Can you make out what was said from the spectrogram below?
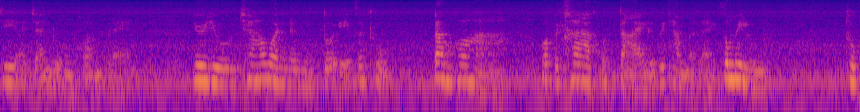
ที่อาจารย์รวงพรแปลอยู่ๆเช้าวันหนึ่งตัวเอกก็ถูกตั้งข้อหาว่าไปฆ่าคนตายหรือไปทำอะไร ก็ไม่รู้ ถูก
